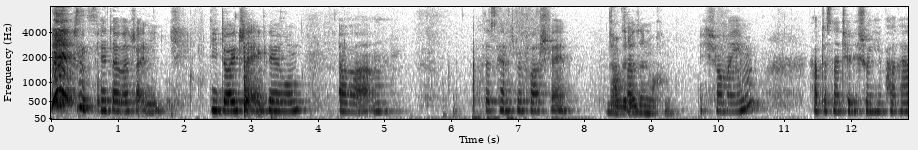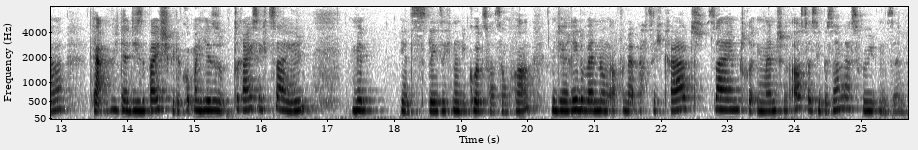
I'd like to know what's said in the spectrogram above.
Das hätte wahrscheinlich die deutsche Erklärung. Aber ähm, das kann ich mir vorstellen. da würde So. Sinn machen. Ich schau mal eben. Hab das natürlich schon hier parat. Ja, wieder diese Beispiele. Guck mal hier so 30 Zeilen mit, jetzt lese ich nur die Kurzfassung vor, mit der Redewendung auf 180 Grad sein, drücken Menschen aus, dass sie besonders wütend sind.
